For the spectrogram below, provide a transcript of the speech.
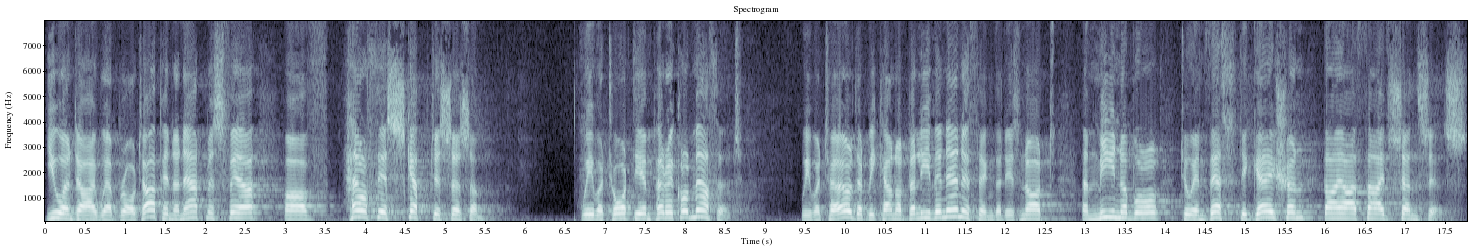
You and I were brought up in an atmosphere of healthy skepticism. We were taught the empirical method. We were told that we cannot believe in anything that is not amenable to investigation by our five senses.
